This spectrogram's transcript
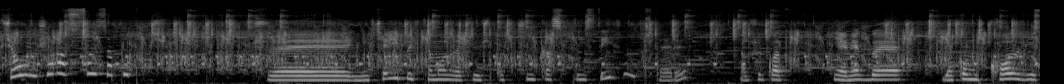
chciałbym się was coś zapytać. Czy nie chcielibyście może jakiegoś odcinka z PlayStation 4? Na przykład, nie wiem, jakby jakąkolwiek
